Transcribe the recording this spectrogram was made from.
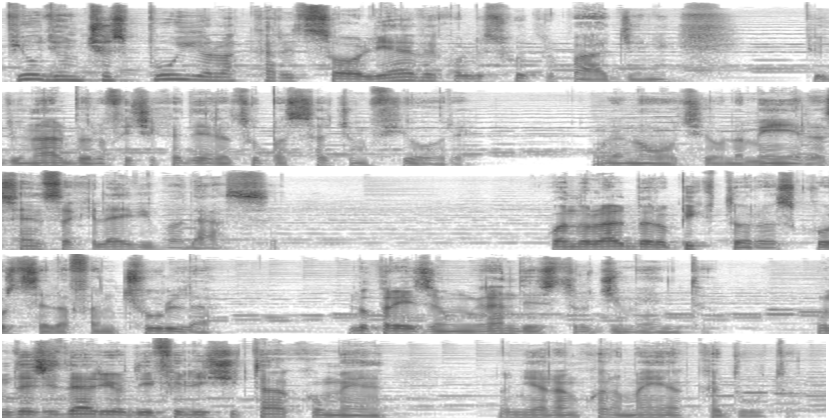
più di un cespuglio l'accarezzò lieve con le sue propaggini, più di un albero fece cadere al suo passaggio un fiore, una noce, una mela, senza che lei vi badasse. Quando l'albero Pictor scorse la fanciulla, lo prese un grande struggimento, un desiderio di felicità come non gli era ancora mai accaduto.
